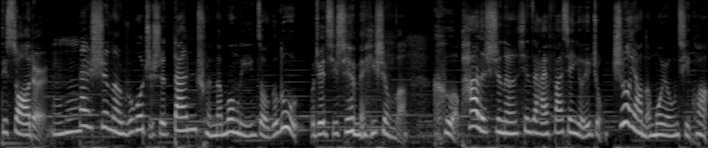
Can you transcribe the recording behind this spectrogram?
disorder。但是呢，如果只是单纯的梦里走个路，我觉得其实也没什么。 可怕的是呢，现在还发现有一种这样的梦游情况，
